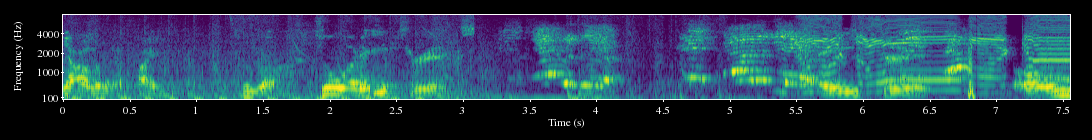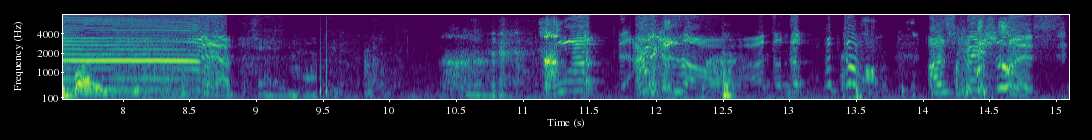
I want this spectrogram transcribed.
Y'all over there fighting. Two, uh, two of the Atrix. Atrix. Oh my What? I don't know. What the, what the f- I'm speechless.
